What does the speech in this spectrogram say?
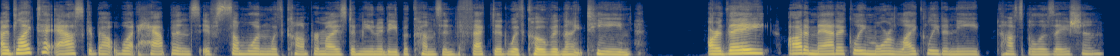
I'd like to ask about what happens if someone with compromised immunity becomes infected with COVID 19. Are they automatically more likely to need hospitalization?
